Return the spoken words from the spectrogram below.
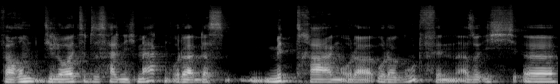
warum die Leute das halt nicht merken oder das mittragen oder, oder gut finden. Also ich, äh,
